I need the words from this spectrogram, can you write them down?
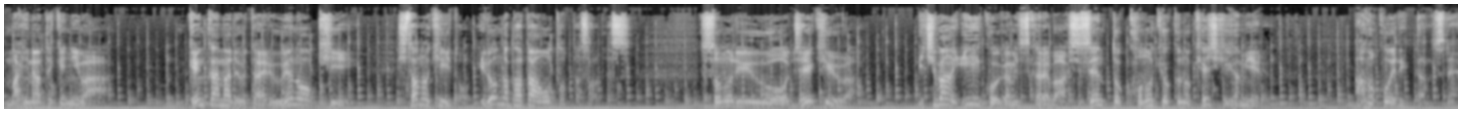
マヒナ的には限界まで歌える上のキー下のキーといろんなパターンを取ったそうです。その理由を JQ は一番いい声が見つかれば自然とこの曲の景色が見える。あの声で言ったんですね。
